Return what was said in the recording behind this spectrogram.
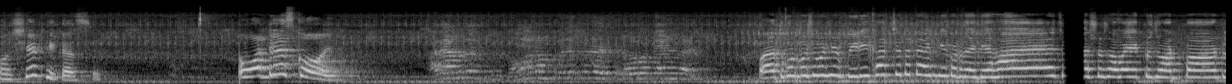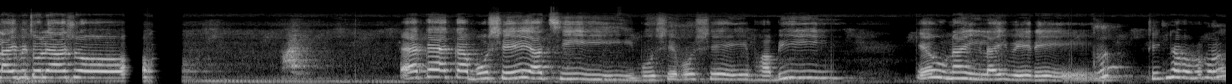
ও, সে ঠিক আছে। তো ওর ড্রেস কই? এতক্ষণ বসে বসে বিড়ি খাচ্ছে তো টাইম কি করে দেখে? চলে আসো সবাই একটু ঝটপট লাইভে চলে আসো। একা একা বসে আছি বসে বসে ভাবি কেউ নাই লাইভে রে। ঠিক না বাবা বলো?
